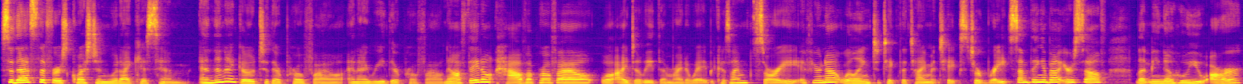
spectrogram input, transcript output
so that's the first question Would I kiss him? And then I go to their profile and I read their profile. Now, if they don't have a profile, well, I delete them right away because I'm sorry. If you're not willing to take the time it takes to write something about yourself, let me know who you are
